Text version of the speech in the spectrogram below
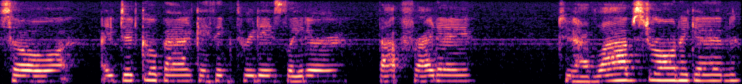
So I did go back, I think three days later, that Friday, to have labs drawn again.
